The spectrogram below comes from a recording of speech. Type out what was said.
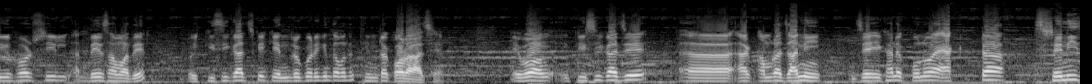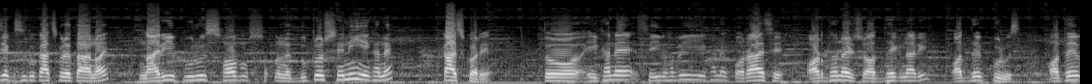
নির্ভরশীল দেশ আমাদের। ওই কৃষিকাজকে কেন্দ্র করে কিন্তু আমাদের থিমটা করা আছে। এবং কৃষিকাজে আমরা জানি যে এখানে কোনো একটা শ্রেণি যে শুধু কাজ করে তা নয় নারী পুরুষ সব মানে দুটো শ্রেণি এখানে কাজ করে। তো এখানে সেইভাবেই এখানে করা আছে অর্ধনারী অর্ধেক নারী অর্ধেক পুরুষ। অতএব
